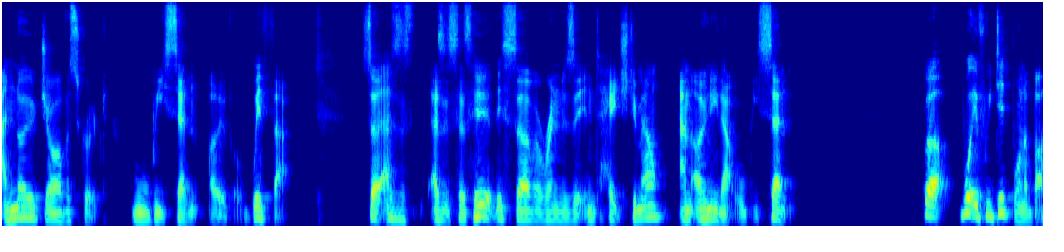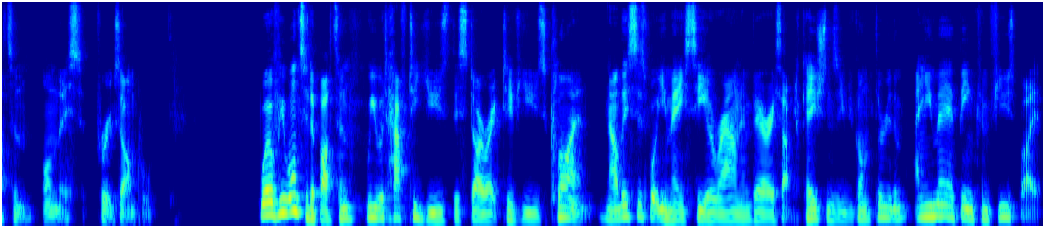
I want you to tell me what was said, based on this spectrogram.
and no JavaScript will be sent over with that. So as, as it says here, this server renders it into HTML and only that will be sent. But what if we did want a button on this, for example? Well, if we wanted a button, we would have to use this directive use client. Now, this is what you may see around in various applications if you've gone through them, and you may have been confused by it.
